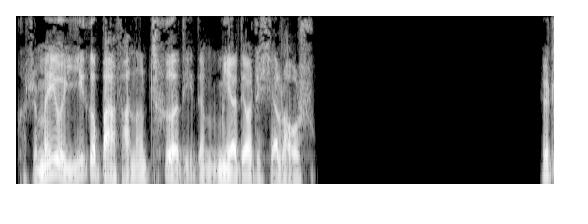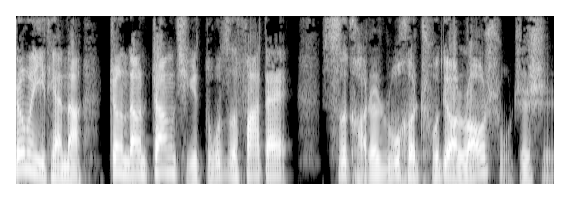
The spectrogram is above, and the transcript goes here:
可是没有一个办法能彻底的灭掉这些老鼠。有这么一天呢，正当张启独自发呆，思考着如何除掉老鼠之时，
